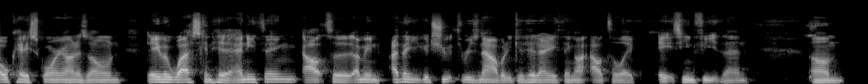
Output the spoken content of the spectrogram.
okay scoring on his own. David West can hit anything out to, I mean, I think he could shoot threes now, but he could hit anything out to like 18 feet then. Um,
